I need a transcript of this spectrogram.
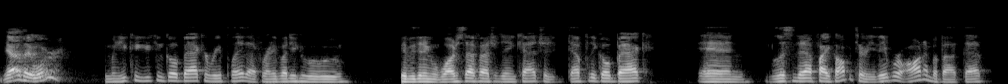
yeah, they were. I mean, you can you can go back and replay that for anybody who maybe didn't watch that fight or didn't catch it. Definitely go back and listen to that fight commentary. They were on him about that.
